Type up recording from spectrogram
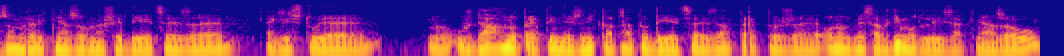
zomrelých kňazov v našej diecéze existuje už dávno predtým, než vznikla táto diecéza, pretože ono sme sa vždy modlili za kňazov,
